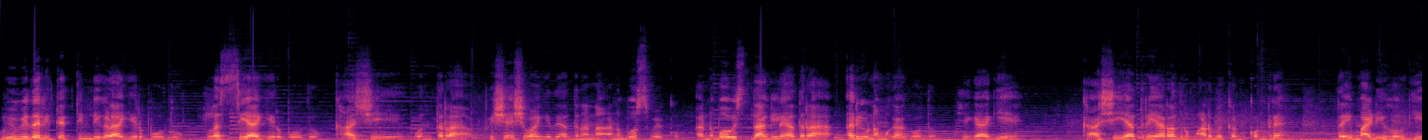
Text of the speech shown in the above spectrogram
ವಿವಿಧ ರೀತಿಯ ತಿಂಡಿಗಳಾಗಿರ್ಬೋದು, ಲಸ್ಸಿ ಆಗಿರ್ಬೋದು, ಕಾಶಿ ಒಂಥರ ವಿಶೇಷವಾಗಿದೆ. ಅದನ್ನು ಅನುಭವಿಸ್ಬೇಕು. ಅನುಭವಿಸಿದಾಗಲೇ ಅದರ ಅರಿವು ನಮಗಾಗೋದು. ಹೀಗಾಗಿ ಕಾಶಿ ಯಾತ್ರೆ ಯಾರಾದರೂ ಮಾಡ್ಬೇಕು ಅನ್ಕೊಂಡ್ರೆ ದಯಮಾಡಿ ಹೋಗಿ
